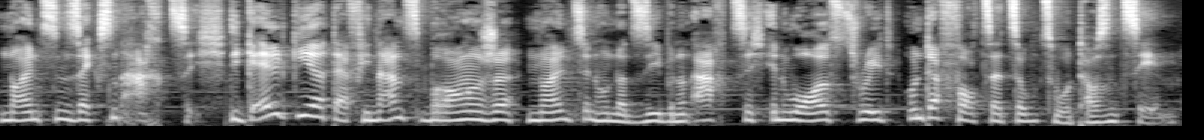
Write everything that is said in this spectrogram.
1986, die Geldgier der Finanzbranche 1987 in Wall Street und der Fortsetzung 2010.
